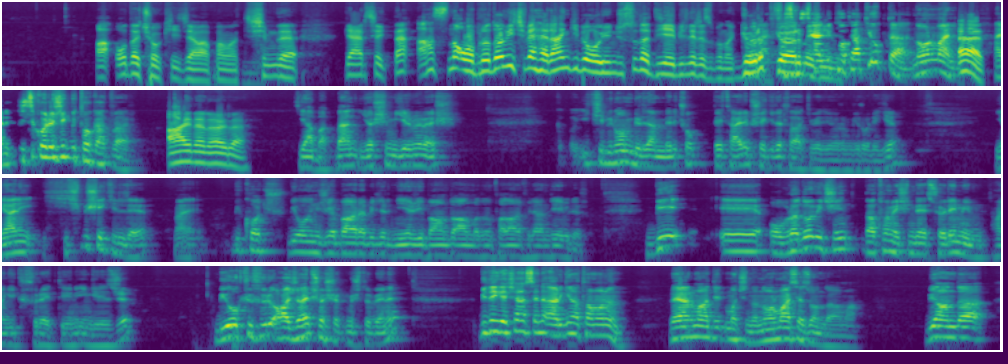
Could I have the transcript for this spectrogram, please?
Aa, o da çok iyi cevap ama. Şimdi gerçekten aslında Obradoviç ve herhangi bir oyuncusu da diyebiliriz buna. Görüp yani görmediğimiz. bir tokat yok da normal. Evet. Hani psikolojik bir tokat var. Aynen öyle. Ya bak ben yaşım 25. 2011'den beri çok detaylı bir şekilde takip ediyorum Euroligi. Yani hiçbir şekilde yani bir koç bir oyuncuya bağırabilir niye reboundu almadın falan filan diyebilir. Bir e, Obradovic'in Datome şimdi söylemeyeyim hangi küfür ettiğini İngilizce. Bir o küfürü acayip şaşırtmıştı beni. Bir de geçen sene Ergin Ataman'ın Real Madrid maçında normal sezonda ama bir anda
